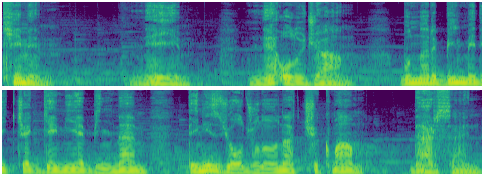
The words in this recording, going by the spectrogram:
Kimim? Neyim? Ne olacağım? Bunları bilmedikçe gemiye binmem, deniz yolculuğuna çıkmam dersen,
